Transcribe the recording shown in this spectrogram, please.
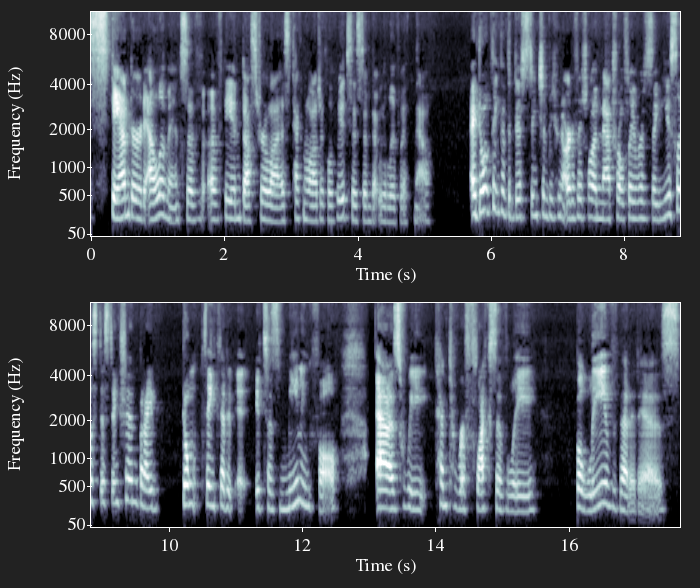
standard elements of, of the industrialized technological food system that we live with now. I don't think that the distinction between artificial and natural flavors is a useless distinction, but I don't think that it, it, it's as meaningful as we tend to reflexively believe that it is.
